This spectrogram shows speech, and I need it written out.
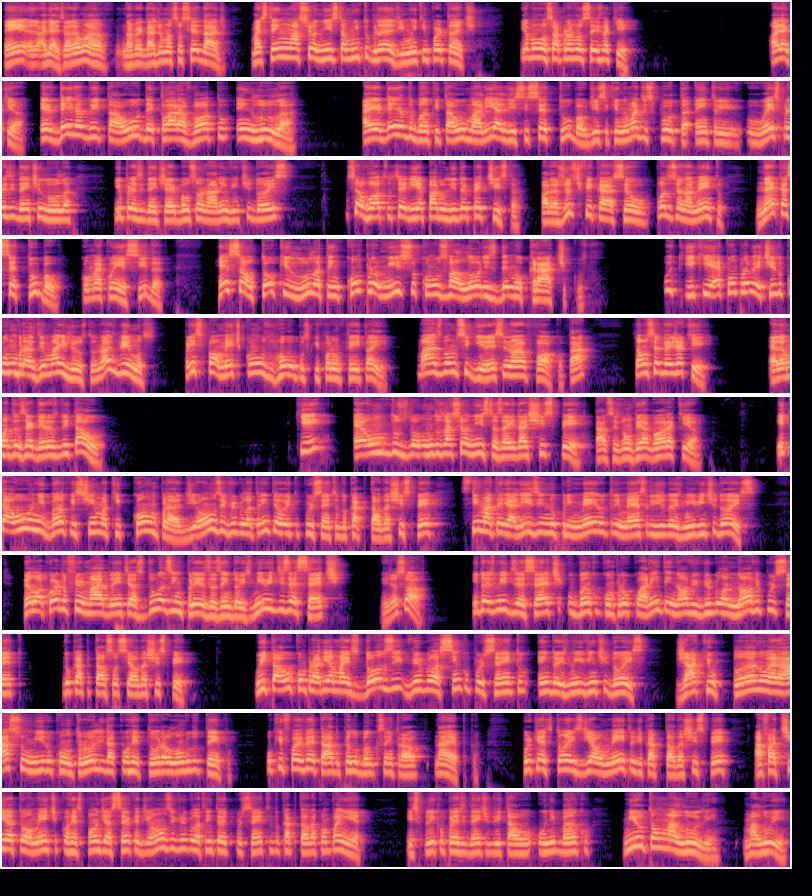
Tem, aliás, ela é uma, na verdade, é uma sociedade, mas tem um acionista muito grande e muito importante. E eu vou mostrar para vocês aqui. Olha aqui, ó. Herdeira do Itaú declara voto em Lula. A herdeira do Banco Itaú, Maria Alice Setúbal, disse que numa disputa entre o ex-presidente Lula e o presidente Jair Bolsonaro em 22, seu voto seria para o líder petista. Para justificar seu posicionamento, Neca Setúbal, como é conhecida, ressaltou que Lula tem compromisso com os valores democráticos e que é comprometido com um Brasil mais justo. Nós vimos, principalmente com os roubos que foram feitos aí. Mas vamos seguir, esse não é o foco, tá? Então você veja aqui. Ela é uma das herdeiras do Itaú. Que é um dos, um dos acionistas aí da XP, tá? Vocês vão ver agora aqui, ó. Itaú Unibanco estima que compra de 11,38% do capital da XP se materialize no primeiro trimestre de 2022. Pelo acordo firmado entre as duas empresas em 2017, veja só, em 2017 o banco comprou 49,9% do capital social da XP. O Itaú compraria mais 12,5% em 2022, já que o plano era assumir o controle da corretora ao longo do tempo, o que foi vetado pelo Banco Central na época. Por questões de aumento de capital da XP, a fatia atualmente corresponde a cerca de 11,38% do capital da companhia, explica o presidente do Itaú Unibanco, Milton Maluli. Malui.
